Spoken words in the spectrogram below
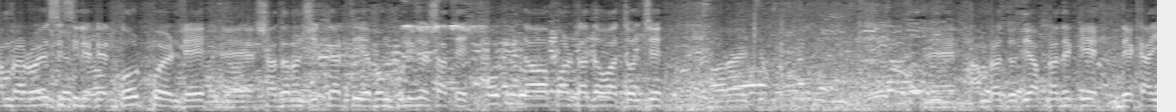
আমরা রয়েছি সিলেটের কোর্ট পয়েন্টে। সাধারণ শিক্ষার্থী এবং পুলিশের সাথে দাওয়া, পাল্টা দেওয়া চলছে। আমরা যদি আপনাদেরকে দেখাই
